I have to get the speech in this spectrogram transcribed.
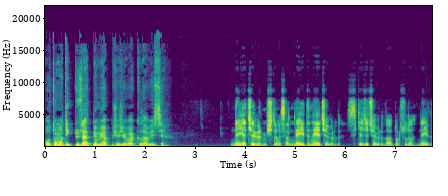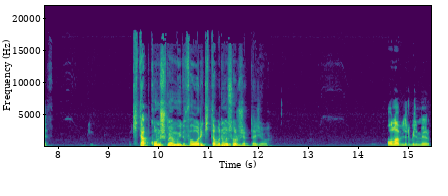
Otomatik düzeltme mi yapmış acaba klavyesi? Neye çevirmiştir mesela? Neydi neye çevirdi? Skece çevirdi daha doğrusu da neydi? Kitap konuşmuyor muydu? Favori kitabını mı soracaktı acaba? Olabilir bilmiyorum.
